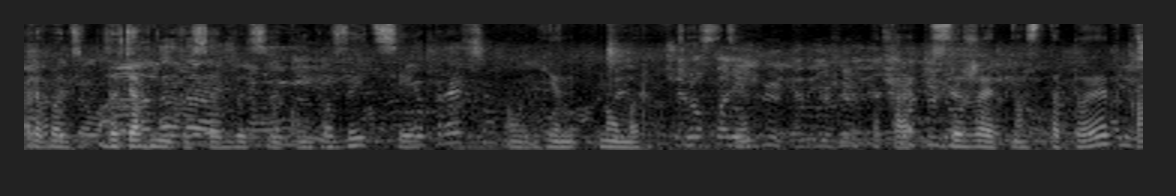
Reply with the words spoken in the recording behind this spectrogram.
Треба дотягнутися до цієї композиції. О, є номер кісті. Така сюжетна статуетка.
